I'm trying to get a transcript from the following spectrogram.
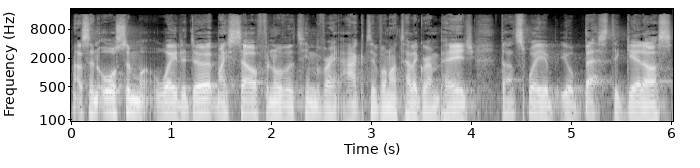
That's an awesome way to do it. Myself and all the team are very active on our Telegram page. That's where you're, best to get us.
